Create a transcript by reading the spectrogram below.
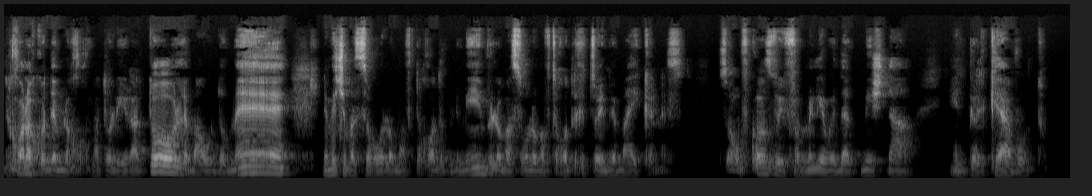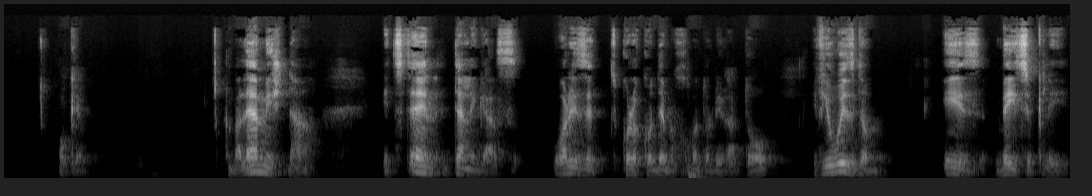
לכל הקודם לחוכמתו ליראתו, למה הוא דומה, למי שמסרו לו מפתחות הפנימיים ולא מסרו לו מפתחות החיצוניים ומה ייכנס. So of course we familiar with that משנה in פרקי אבות. אוקיי. בעלי המשנה it's telling us what is it כל הקודם לחוכמתו ליראתו if your wisdom is basically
